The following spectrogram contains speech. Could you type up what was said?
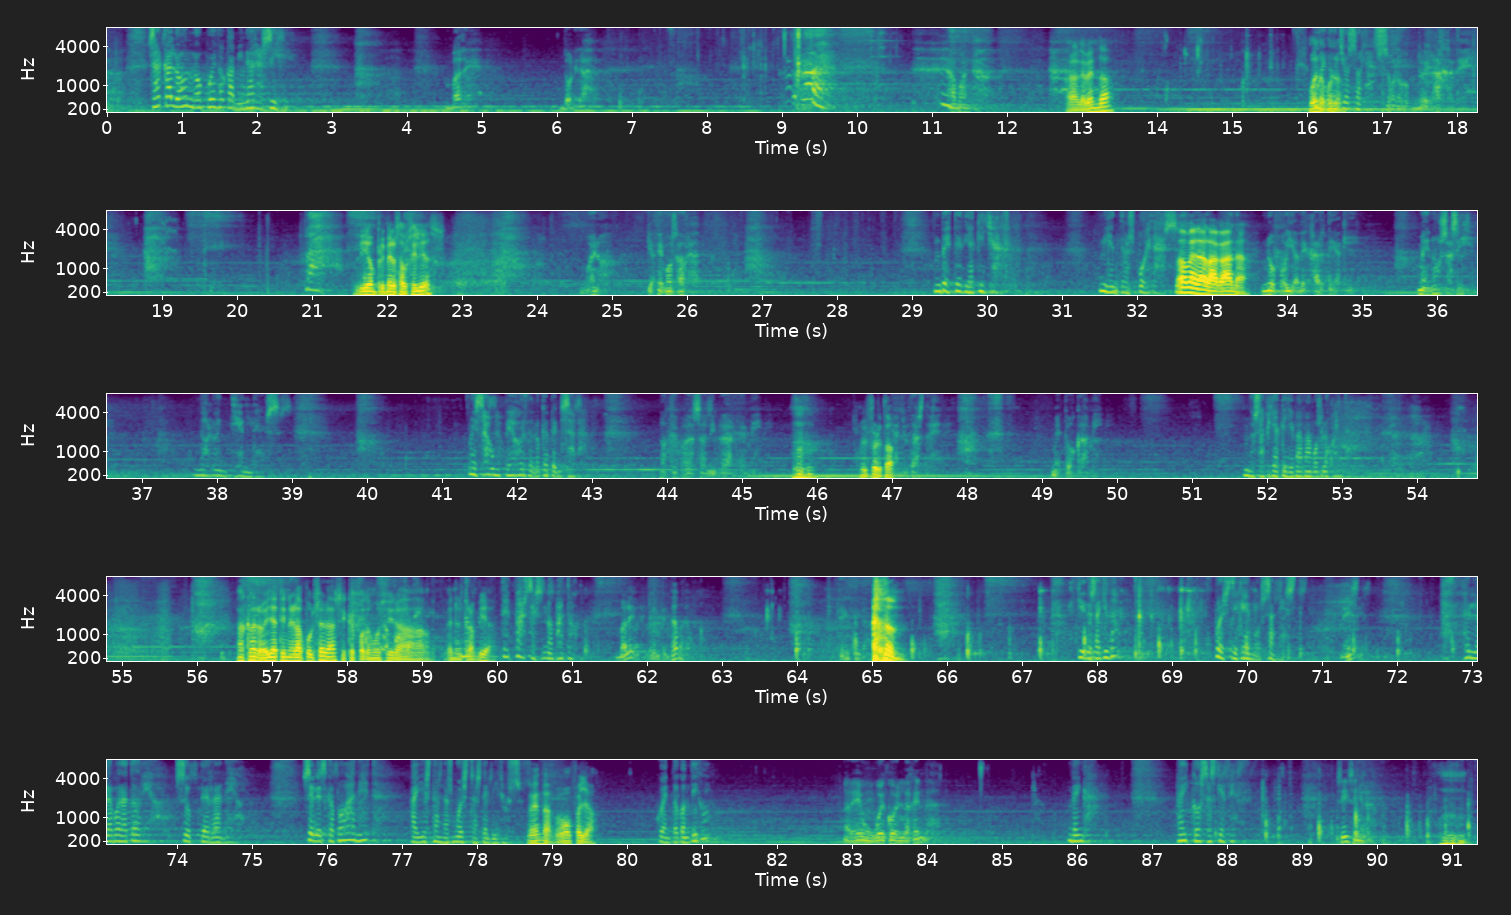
Sácalo, no puedo caminar así. Vale. Dolerá. Aguanta. Ahora le venda. Bueno, bueno. yo sola. Solo relájate. Lío en primeros auxilios. Bueno, ¿qué hacemos ahora? Vete de aquí ya. Mientras puedas. No me da la gana. No voy a dejarte aquí. Menos así. No lo entiendes. Es aún peor de lo que pensaba. No te vas a librar de mí. Es verdad. Me ayudaste. Me toca a mí. No sabía que llevábamos la cuenta. Ah, claro, ella tiene la pulsera, así que podemos ir a... en el tranvía. Te pases, novato. Vale, lo intentaba. Ten cuidado. ¿Quieres ayudar? Pues lleguemos al este. ¿Nest? El laboratorio subterráneo. Se le escapó a Annette. Ahí están las muestras del virus. Venga, vamos para allá. ¿Cuento contigo? Haré un hueco en la agenda. Venga. Hay cosas que hacer. Sí, señora.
